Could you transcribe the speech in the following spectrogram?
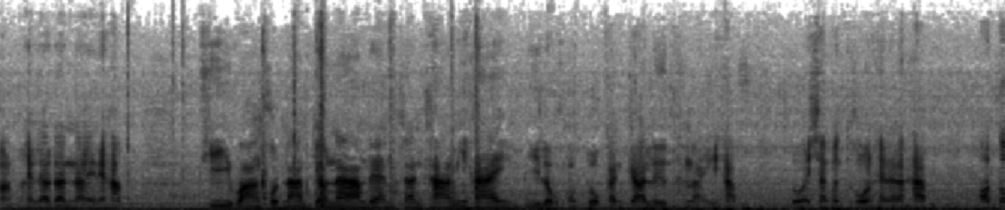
ปรับให้แล้วด้านในนะครับ ที่วางขวดน้ำแก้วน้ำด้านด้านข้างมีให้ มีระบบของตัวกันการลื่นถลายครับตัวแอชั่นคอนโทรลให้แล้วนะครับออโต้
